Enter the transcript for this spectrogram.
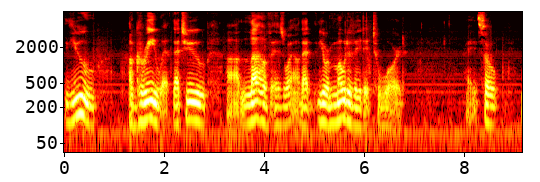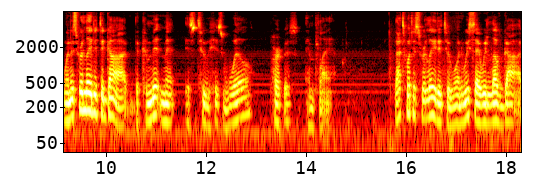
you agree with, that you uh, love as well, that you're motivated toward. Right? So when it's related to God, the commitment is to His will, purpose, and plan. That's what it's related to. When we say we love God,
